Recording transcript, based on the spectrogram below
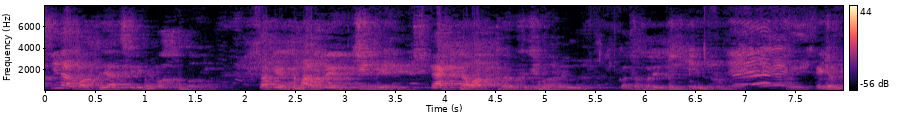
সিনার মধ্যে আছে, লিপিবদ্ধ। তাকে ধরবেন, চিনবেন, একটা অক্ষর খুঁজে পাবেন কথা বলে ঠিক কিনা? এই জন্য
